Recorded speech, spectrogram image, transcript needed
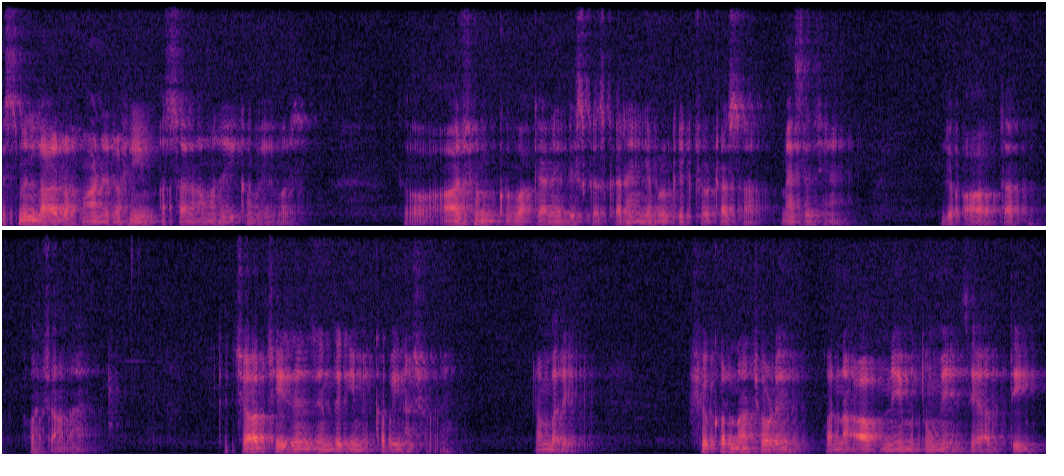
بسم اللہ الرحمن الرحیم، السلام علیکم ویورز۔ تو آج ہم کو واقعہ نہیں ڈسکس کریں گے، بلکہ ایک چھوٹا سا میسیج ہے جو آپ تک پہنچانا ہے کہ چار چیزیں زندگی میں کبھی نہ چھوڑیں۔ نمبر ایک، شکر نہ چھوڑیں، ورنہ آپ نعمتوں میں زیادتی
